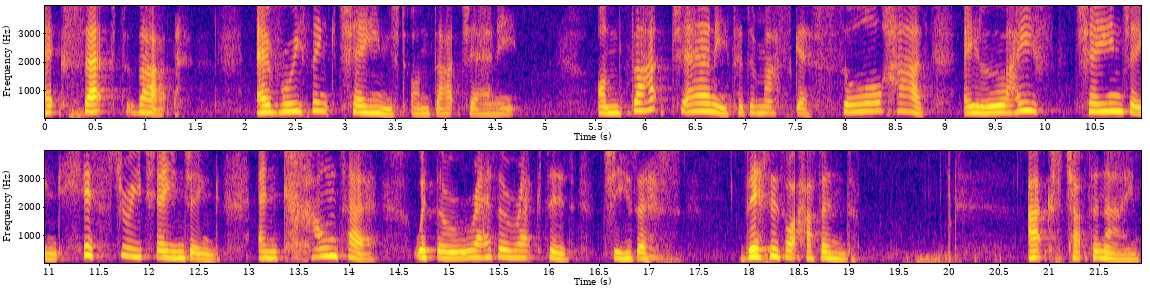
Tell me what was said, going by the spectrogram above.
Except that everything changed on that journey. On that journey to Damascus, Saul had a life changing, history changing encounter with the resurrected Jesus. This is what happened. Acts chapter 9.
